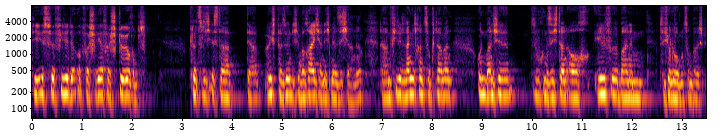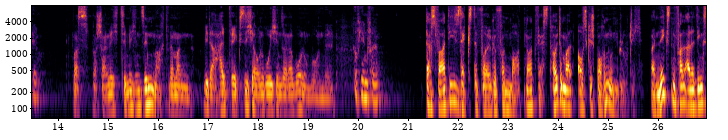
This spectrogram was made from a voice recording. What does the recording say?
die ist für viele der Opfer schwer verstörend. Plötzlich ist da der höchstpersönliche Bereich ja nicht mehr sicher. Ne? Da haben viele lange dran zu knabbern und manche suchen sich dann auch Hilfe bei einem Psychologen zum Beispiel. Was wahrscheinlich ziemlichen Sinn macht, wenn man wieder halbwegs sicher und ruhig in seiner Wohnung wohnen will. Auf jeden Fall. Das war die sechste Folge von Mord Nordwest. Heute mal ausgesprochen unblutig. Beim nächsten Fall allerdings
